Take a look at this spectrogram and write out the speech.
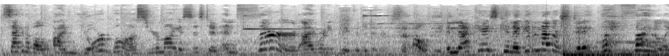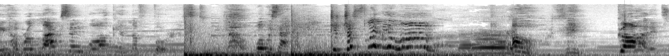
Second of all, I'm your boss, you're my assistant. And third, I already paid for the dinner. So, Oh, in that case, can I get another steak? Oh, finally, a relaxing walk in the forest. What was that? J- just leave me alone! Oh, thank God it's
